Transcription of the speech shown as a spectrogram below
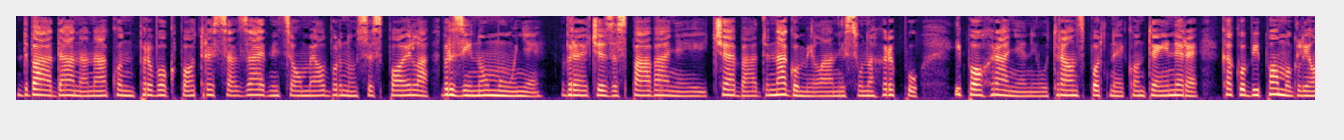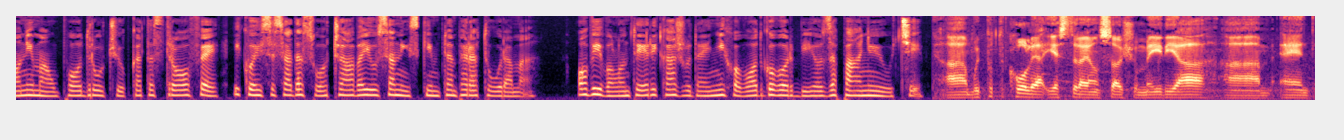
Dva dana nakon prvog potresa zajednica u Melbourneu se spojila brzinom munje. Vreće za spavanje i čebad nagomilani su na hrpu i pohranjeni u transportne kontejnere kako bi pomogli onima u području katastrofe i koji se sada suočavaju sa niskim temperaturama. Ovi volonteri kažu da je njihov odgovor bio zapanjujući. Um, we put the call out yesterday on social media um, and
